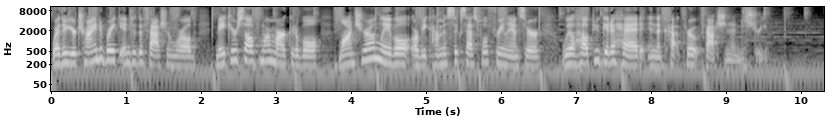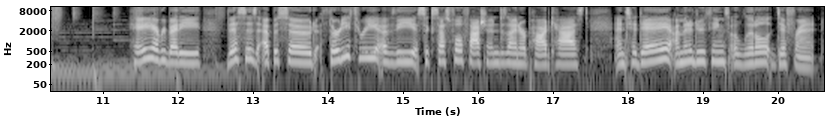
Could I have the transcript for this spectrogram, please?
Whether you're trying to break into the fashion world, make yourself more marketable, launch your own label, or become a successful freelancer, we'll help you get ahead in the cutthroat fashion industry. Hey, everybody. This is episode 33 of the Successful Fashion Designer podcast. And today I'm going to do things a little different.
